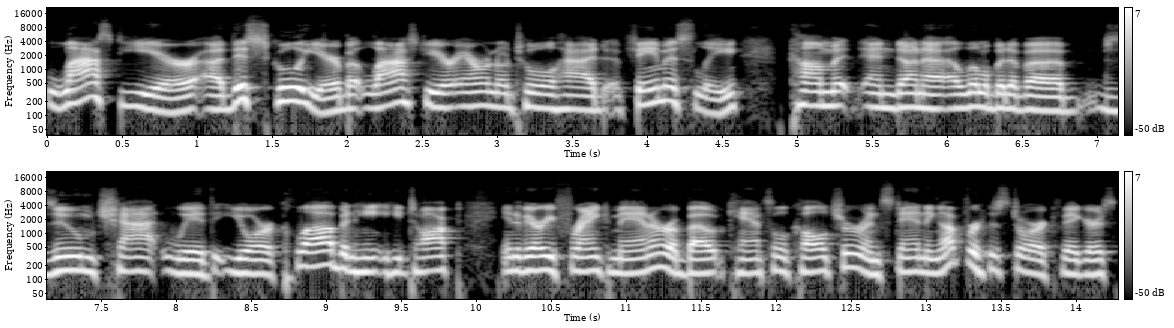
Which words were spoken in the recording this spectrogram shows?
last year, uh, this school year, but last year, Erin O'Toole had famously come and done a, a little bit of a Zoom chat with your club, and he, he talked in a very frank manner about about cancel culture and standing up for historic figures.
